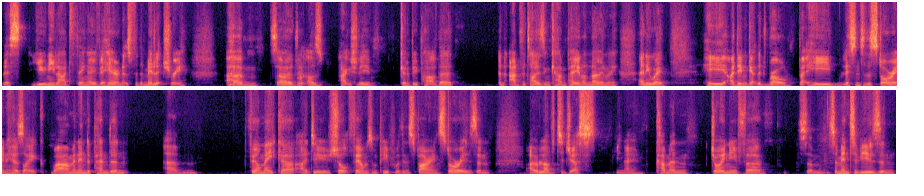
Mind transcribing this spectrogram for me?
this uni lad thing over here and it's for the military. Um, so I'd- i was actually going to be part of their an advertising campaign unknowingly. Anyway he i didn't get the role but he listened to the story and he was like wow i'm an independent um, filmmaker. I do short films on people with inspiring stories, and I would love to just, you know, come and join you for some some interviews and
